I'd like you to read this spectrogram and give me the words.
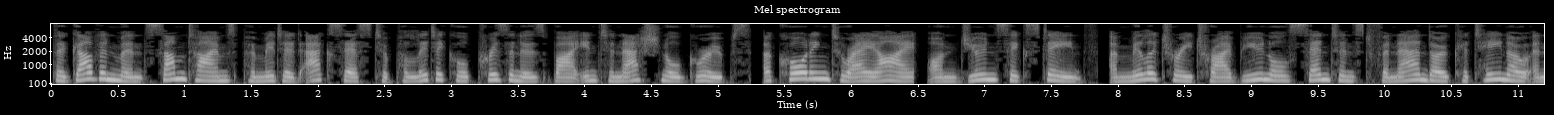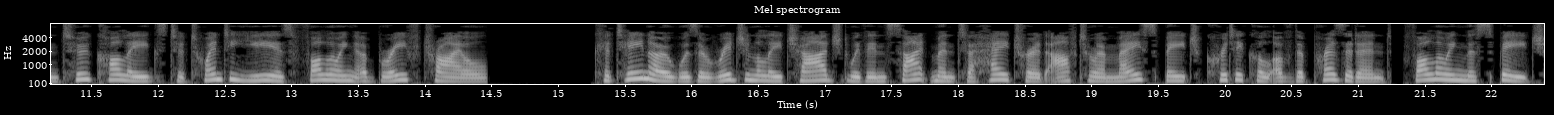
The government sometimes permitted access to political prisoners by international groups. According to AI, on June 16, a military tribunal sentenced Fernando Kutino and two colleagues to 20 years following a brief trial. Kutino was originally charged with incitement to hatred after a May speech critical of the president. Following the speech,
